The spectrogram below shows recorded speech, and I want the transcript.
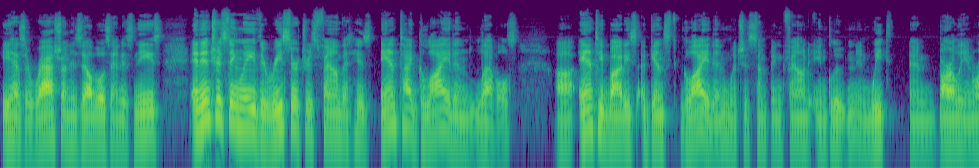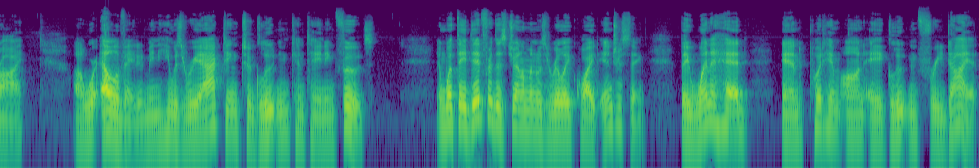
He has a rash on his elbows and his knees. And interestingly, the researchers found that his anti gliadin levels, uh, antibodies against gliadin, which is something found in gluten, in wheat and barley and rye, uh, were elevated, meaning he was reacting to gluten containing foods. And what they did for this gentleman was really quite interesting. They went ahead and put him on a gluten free diet.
